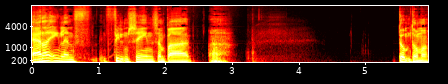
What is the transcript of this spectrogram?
Er der en eller anden filmscene, som bare... Øh, dum dummer.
